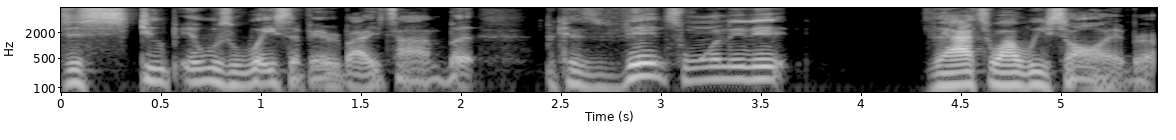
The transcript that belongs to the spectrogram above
just stupid. It was a waste of everybody's time. But because Vince wanted it, that's why we saw it, bro.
